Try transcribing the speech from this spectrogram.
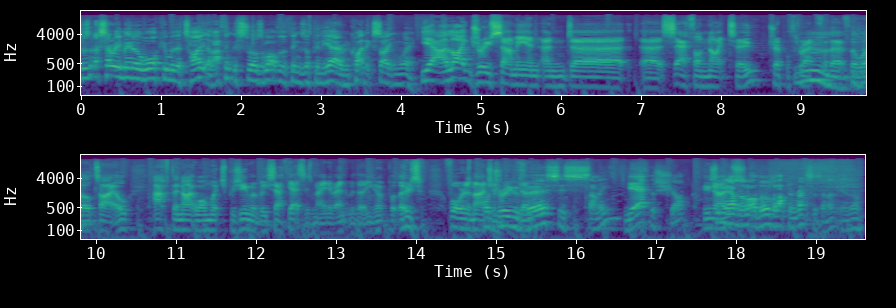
doesn't necessarily mean he'll walk in with a title. I think this throws a lot of other things up in the air in quite an exciting way. Yeah, I like Drew, Sami, and, and uh, uh, Seth on night two, triple threat for the for the world title after night one, which presumably Seth gets his main event with. The, you don't put those four in a match. Or Drew versus Sami. Yeah. the shot. Who knows? having a lot of overlapping wrestlers, haven't you? as well?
